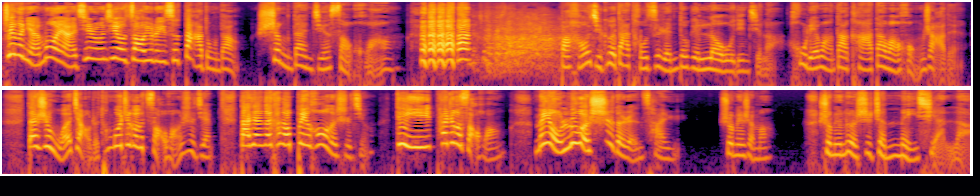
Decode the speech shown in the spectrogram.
这个年末呀，金融界又遭遇了一次大动荡，圣诞节扫黄，把好几个大投资人都给搂进去了，互联网大咖、大网红啥的。但是我觉着，通过这个扫黄事件，大家应该看到背后的事情。第一，他这个扫黄没有乐视的人参与，说明什么？说明乐视真没钱了，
